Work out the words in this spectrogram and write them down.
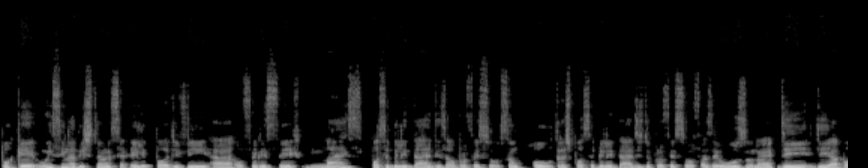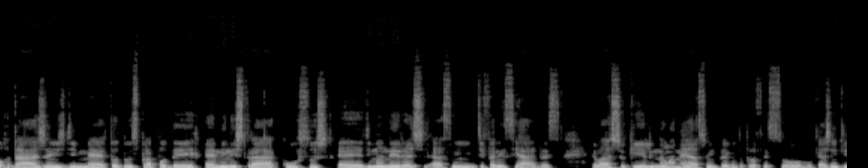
Porque o ensino à distância ele pode vir a oferecer mais possibilidades ao professor. São outras possibilidades do professor fazer uso né, de, de abordagens, de métodos para poder é, ministrar cursos é, de maneiras assim diferenciadas. Eu acho que ele não ameaça o emprego do professor. O que a gente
